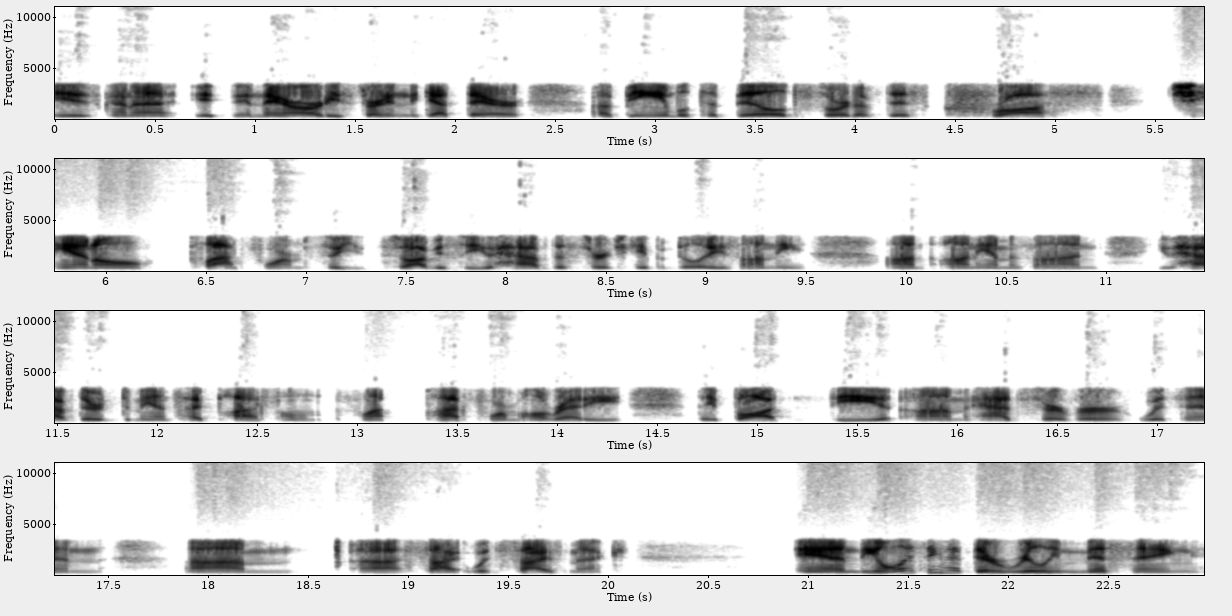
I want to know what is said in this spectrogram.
is going to, and they're already starting to get there, of being able to build sort of this cross channel platform. So, you, so obviously you have the search capabilities on the on, on Amazon. You have their demand side platform platform already. They bought the um, ad server within um, uh, with Sizmek, and the only thing that they're really missing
